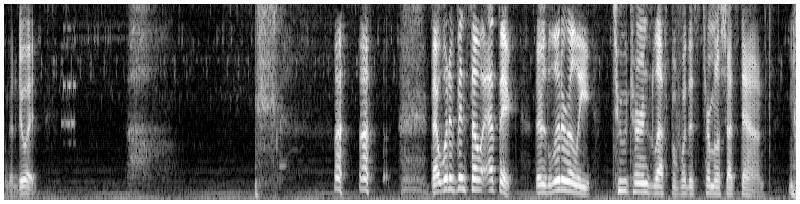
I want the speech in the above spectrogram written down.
I'm gonna do it. that would have been so epic. There's literally two turns left before this terminal shuts down.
